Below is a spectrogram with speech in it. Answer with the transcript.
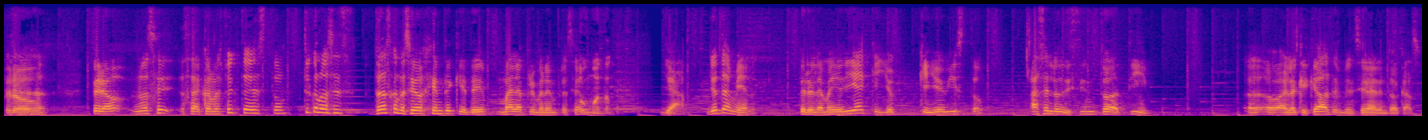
Pero Pero no sé, o sea, con respecto a esto, ¿tú conoces, tú has conocido gente que dé mala primera impresión? Un montón. Ya, yo también, pero la mayoría que yo, que yo he visto hacen lo distinto a ti, a, a lo que acabas de mencionar en todo caso,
